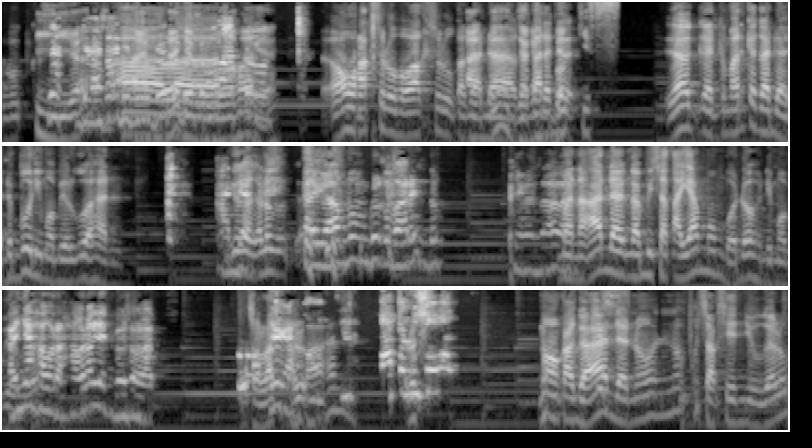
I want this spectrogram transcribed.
Buk- Iya. Di ya. hoax lu, hoax lu kagak ada, kagak ada ya kan kemarin kagak ada debu di mobil gua Han. Ada. Lu Tayamum gue kemarin tuh. Jangan salah. mana ada nggak bisa tayamum bodoh di mobil Hanya haura haura lihat gue sholat. Sholat lu, Apaan? Apa lu sholat? no kagak ada no, no saksiin juga lu.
